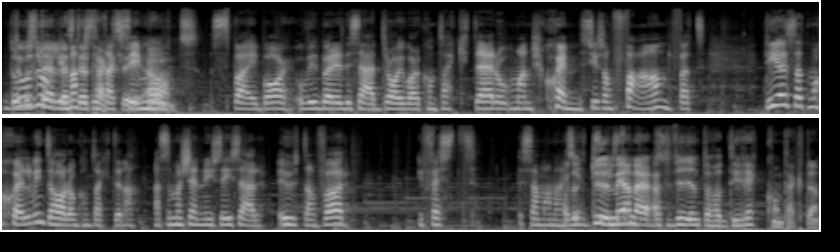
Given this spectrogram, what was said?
då, Då, drog vi maxitaxi taxi. mot Ja. spybar. Och vi började så här dra i våra kontakter och man skäms ju som fan för att Dels att man själv inte har de kontakterna. Alltså man känner ju sig så här utanför i festsammanhanget. Alltså, du menar att vi inte har direktkontakten?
